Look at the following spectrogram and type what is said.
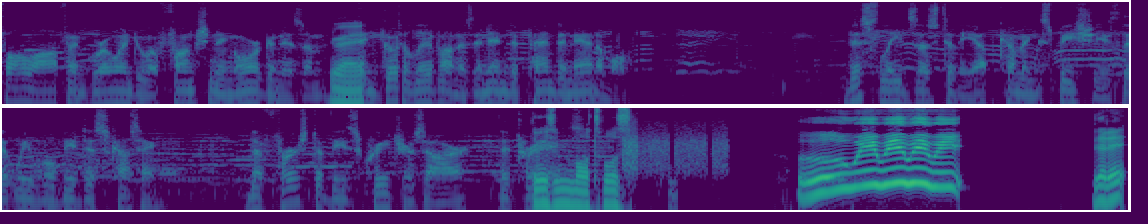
fall off and grow into a functioning organism Right. and go to live on as an independent animal. This leads us to the upcoming species that we will be discussing. The first of these creatures are the There's trimmings. multiple. s- Oh wait, wait, wait, wait. Is that it?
